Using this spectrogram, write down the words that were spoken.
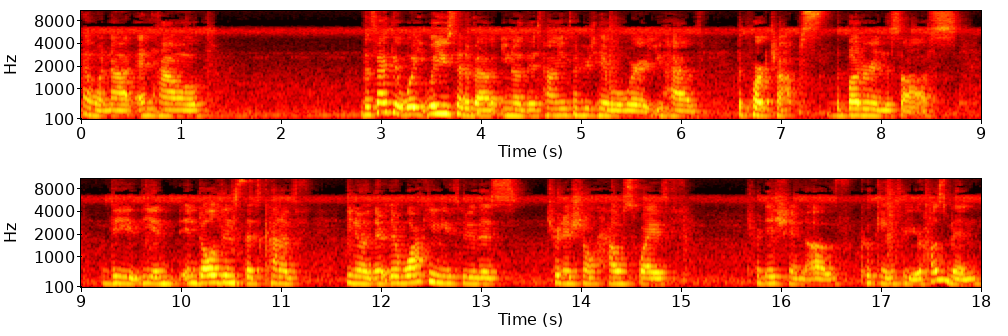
and whatnot, and how the fact that what you, what you said about you know the Italian country table where you have the pork chops, the butter in the sauce, the the in, indulgence that's kind of you know they're they're walking you through this traditional housewife tradition of cooking for your husband,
